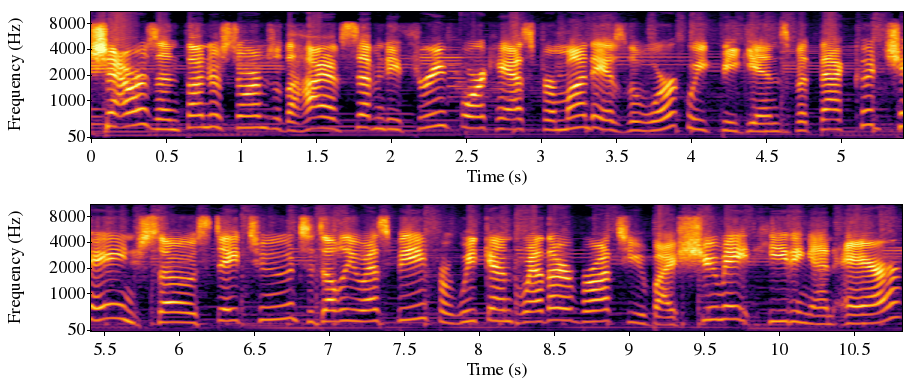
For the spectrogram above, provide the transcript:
Showers and thunderstorms with a high of 73 forecast for Monday as the work week begins, but that could change. So stay tuned to WSB for weekend weather brought to you by Shoemate Heating and Air.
